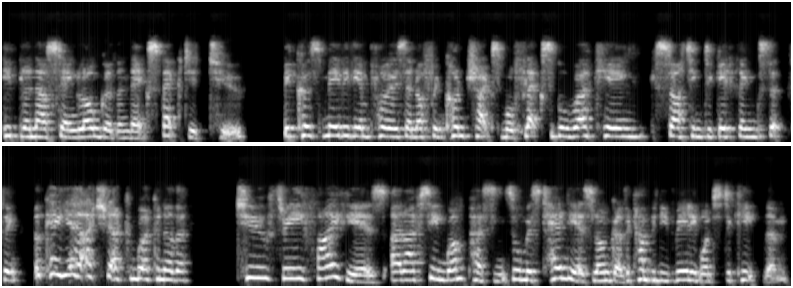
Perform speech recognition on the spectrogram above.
people are now staying longer than they expected to because maybe the employers are offering contracts more flexible working, starting to give things that think, okay, yeah, actually, I can work another two, three, five years. And I've seen one person, it's almost 10 years longer. The company really wanted to keep them.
